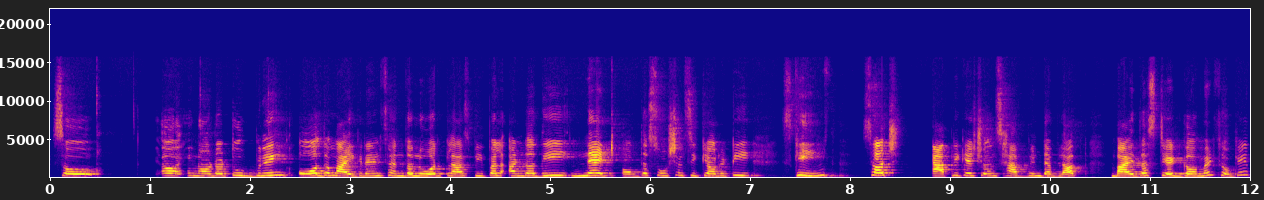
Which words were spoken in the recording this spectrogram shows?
so uh, in order to bring all the migrants and the lower class people under the net of the social security schemes. Such applications have been developed by the state governments okay?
